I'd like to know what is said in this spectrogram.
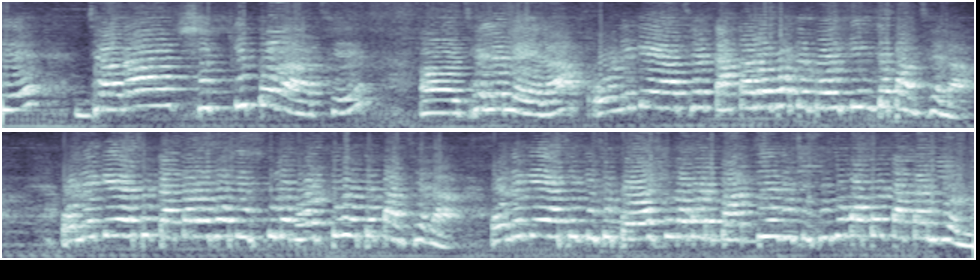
যে যারা শিক্ষিতরা আছে ছেলে মেয়েরা অনেকে আছে টাকার অভাবে বই কিনতে পারছে না। অনেকে আছে টাকার অভাবে স্কুলে ভর্তি হতে পারছে না। অনেকে আছে কিছু পড়াশোনা করে বাদ দিয়ে দিচ্ছে শুধুমাত্র টাকার জন্য।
